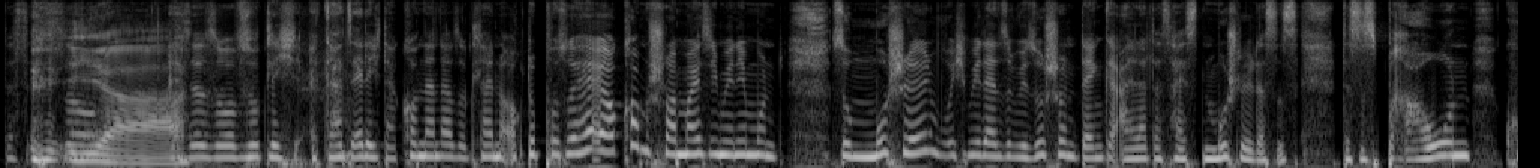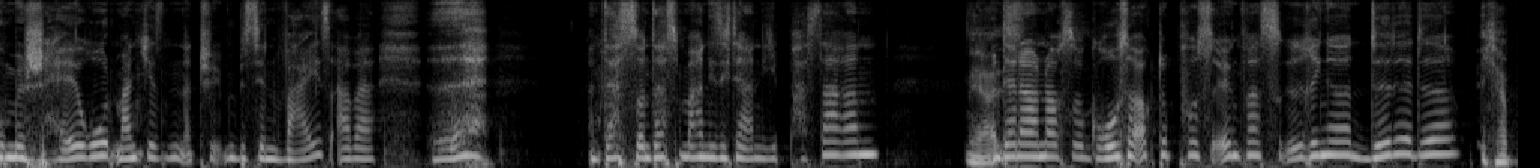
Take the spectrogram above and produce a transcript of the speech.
das ist so, ja. also so wirklich, ganz ehrlich, da kommen dann da so kleine Oktopusse, hey, ja, komm, schmeiß ich mir in den Mund. So Muscheln, wo ich mir dann sowieso schon denke, Alter, das heißt Muschel, das ist, das ist braun, komisch hellrot, manche sind natürlich ein bisschen weiß, aber äh, und das und das machen die sich da an die Pasta ran. ja und dann auch noch so große Oktopus, irgendwas, Ringe, d, d, d. ich habe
